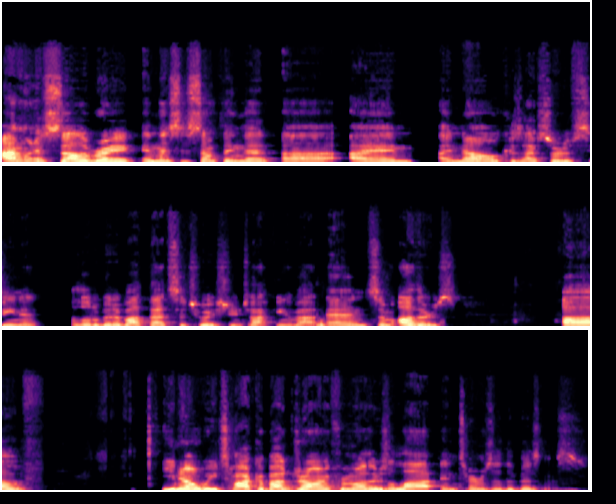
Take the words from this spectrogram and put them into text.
I'm going to celebrate, and this is something that uh, I'm I know because I've sort of seen it a little bit about that situation you're talking about, and some others of you know we talk about drawing from others a lot in terms of the business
